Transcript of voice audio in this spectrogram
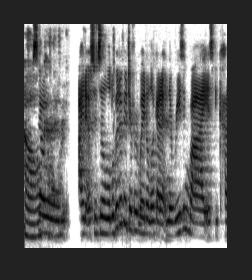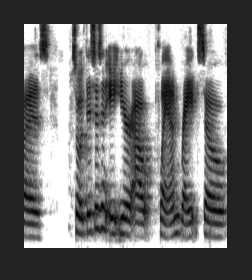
Oh, so okay. I know. So it's a little bit of a different way to look at it. And the reason why is because, so if this is an eight year out plan, right? So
